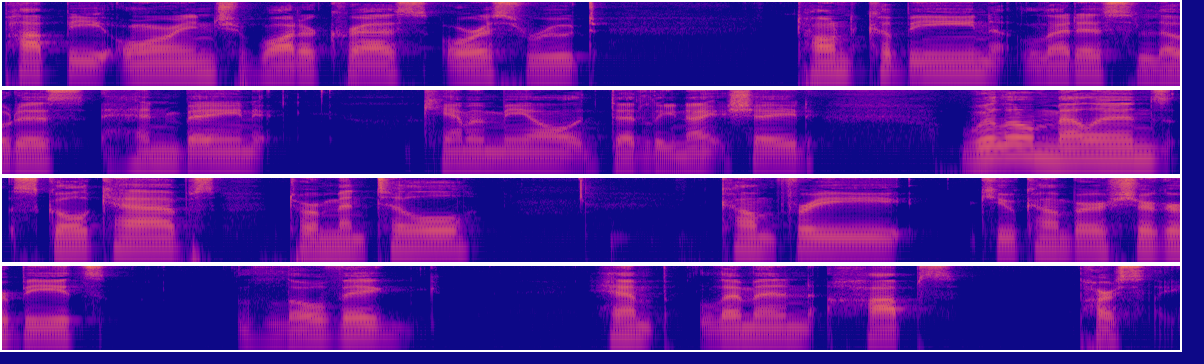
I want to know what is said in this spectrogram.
poppy, orange, watercress, orris root, tonka bean, lettuce, lotus, henbane, chamomile, deadly nightshade, willow melons, skullcaps, tormentil, comfrey, cucumber, sugar beets, lovage, hemp, lemon, hops, parsley.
